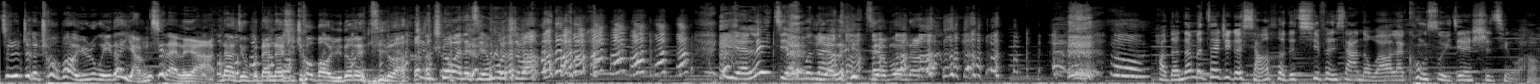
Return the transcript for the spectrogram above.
就是这个臭鲍鱼，如果一旦养起来了呀，那就不单单是臭鲍鱼的问题了。这是春晚的节目是吗？语言类节目呢？语言类节目呢？好的，那么在这个祥和的气氛下呢，我要来控诉一件事情了。好，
